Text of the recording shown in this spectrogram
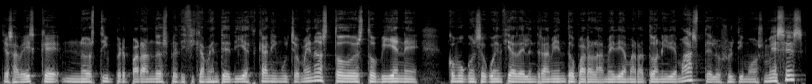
ya sabéis que no no estoy preparando específicamente 10K ni mucho menos, todo esto viene como consecuencia del entrenamiento para la media maratón y demás de los últimos meses,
